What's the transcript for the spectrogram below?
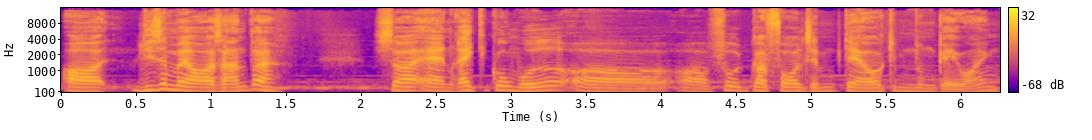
Og ligesom med os andre, så er en rigtig god måde at, at få et godt forhold til dem, det er at give dem nogle gaver. Ikke?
